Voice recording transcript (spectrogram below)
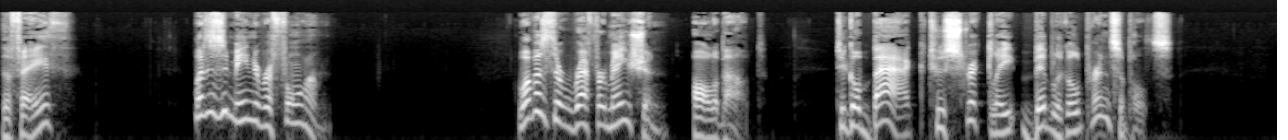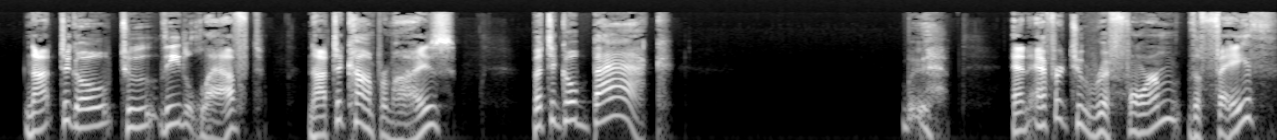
the faith? What does it mean to reform? What was the Reformation all about? To go back to strictly biblical principles not to go to the left, not to compromise, but to go back. An effort to reform the faith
